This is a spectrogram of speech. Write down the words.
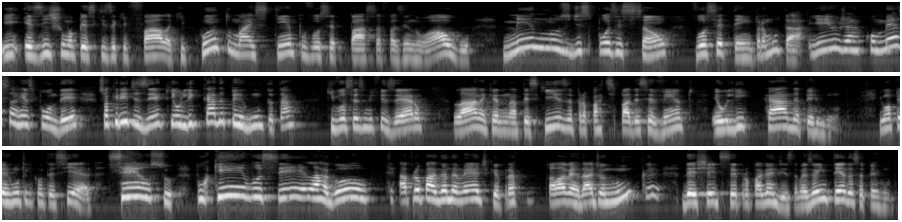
E existe uma pesquisa que fala que quanto mais tempo você passa fazendo algo, menos disposição você tem para mudar. E aí eu já começo a responder, só queria dizer que eu li cada pergunta, tá? Que vocês me fizeram lá na, na pesquisa para participar desse evento, eu li cada pergunta. E uma pergunta que acontecia era: Celso, por que você largou a propaganda médica? Para falar a verdade, eu nunca deixei de ser propagandista, mas eu entendo essa pergunta.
